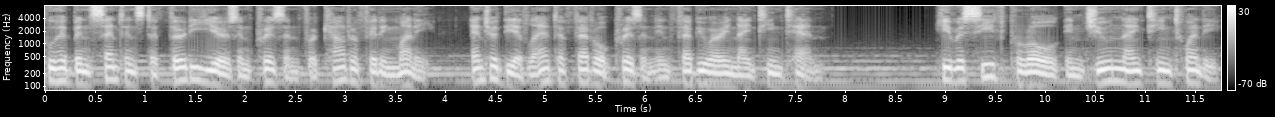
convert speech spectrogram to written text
who had been sentenced to 30 years in prison for counterfeiting money, entered the Atlanta federal prison in February 1910. He received parole in June 1920,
